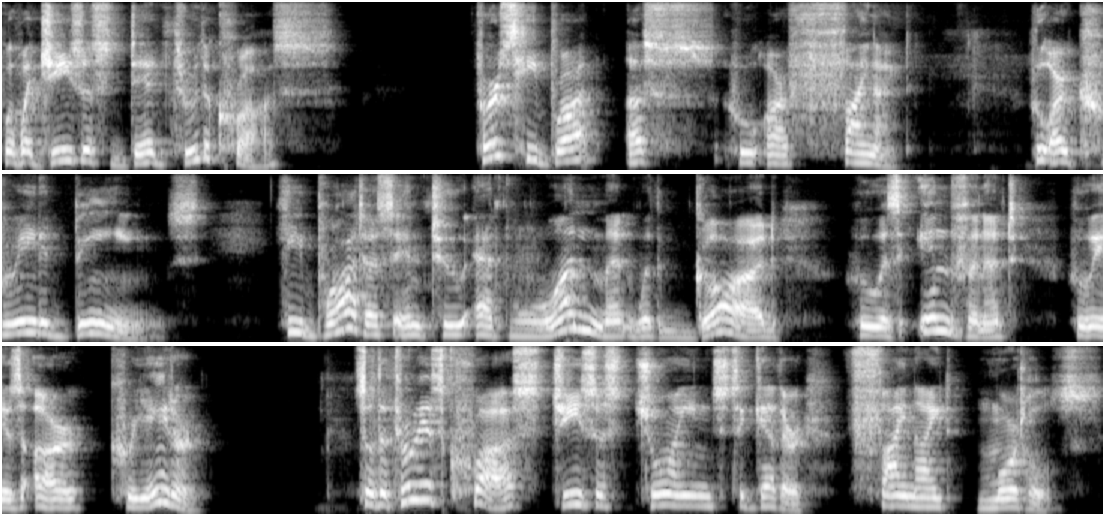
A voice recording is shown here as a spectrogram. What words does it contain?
well, what Jesus did through the cross, first, he brought us who are finite, who are created beings. He brought us into at one with God, who is infinite, who is our creator. So that through his cross, Jesus joins together finite mortals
